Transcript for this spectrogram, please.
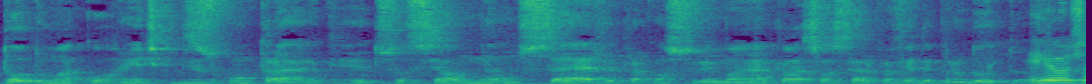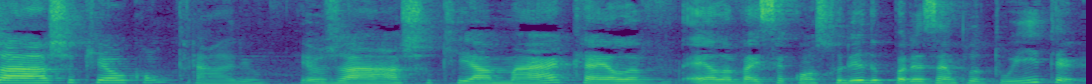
toda uma corrente que diz o contrário, que rede social não serve para construir marca, ela só serve para vender produto. Eu já acho que é o contrário. Eu já acho que a marca ela, ela vai ser construída, por exemplo, o Twitter.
